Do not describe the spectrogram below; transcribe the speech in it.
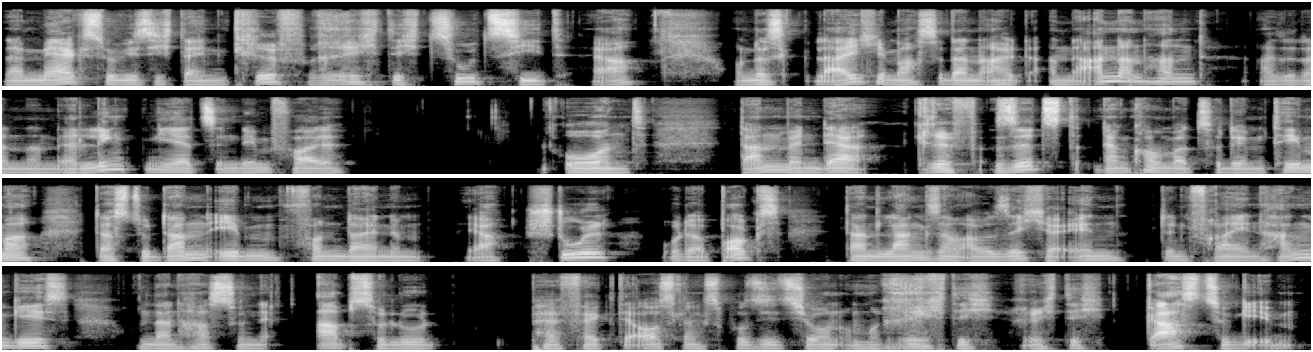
dann merkst du, wie sich dein Griff richtig zuzieht, ja. Und das gleiche machst du dann halt an der anderen Hand, also dann an der linken jetzt in dem Fall. Und dann, wenn der Griff sitzt, dann kommen wir zu dem Thema, dass du dann eben von deinem ja, Stuhl oder Box dann langsam aber sicher in den freien Hang gehst und dann hast du eine absolut perfekte Ausgangsposition, um richtig, richtig Gas zu geben.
